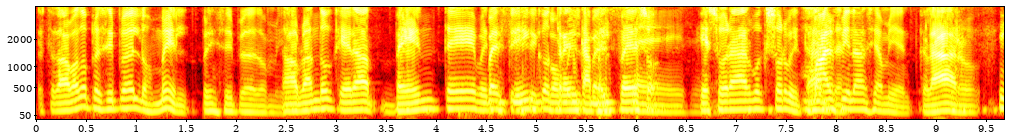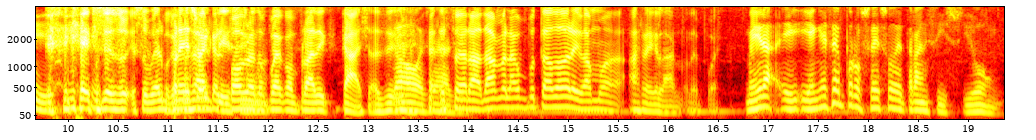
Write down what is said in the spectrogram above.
estaba hablando al principio del 2000. Principio de 2000. Estaba hablando que era 20, 25, 25 30 mil pesos. Sí, sí. Que eso era algo exorbitante. Mal financiamiento. Claro. Sí. que se su- subía el Porque precio sabes que el altísimo. pobre no puede comprar de cash. Así. No. Eso era, dame la computadora y vamos a arreglarlo después. Mira, y, y en ese proceso de transición,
